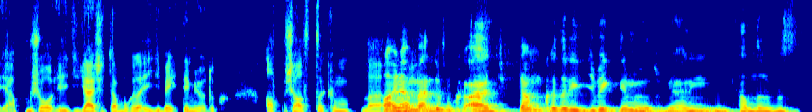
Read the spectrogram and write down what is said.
yapmış ol ilgi gerçekten bu kadar ilgi beklemiyorduk. 66 takımla. Aynen ben de bu yani cidden bu kadar ilgi beklemiyordum. Yani insanlarımız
